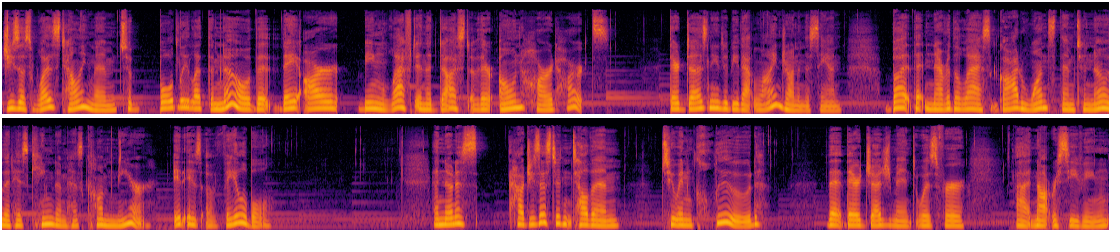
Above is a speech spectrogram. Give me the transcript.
Jesus was telling them to boldly let them know that they are being left in the dust of their own hard hearts. There does need to be that line drawn in the sand, but that nevertheless, God wants them to know that His kingdom has come near, it is available. And notice how Jesus didn't tell them to include that their judgment was for uh, not receiving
